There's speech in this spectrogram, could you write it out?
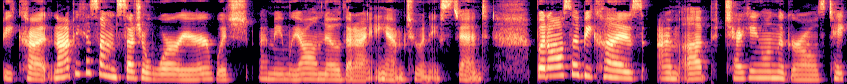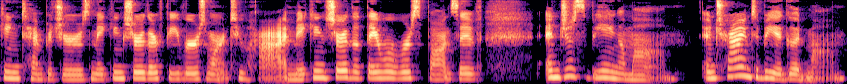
because not because I'm such a warrior, which I mean, we all know that I am to an extent, but also because I'm up checking on the girls, taking temperatures, making sure their fevers weren't too high, making sure that they were responsive and just being a mom and trying to be a good mom.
